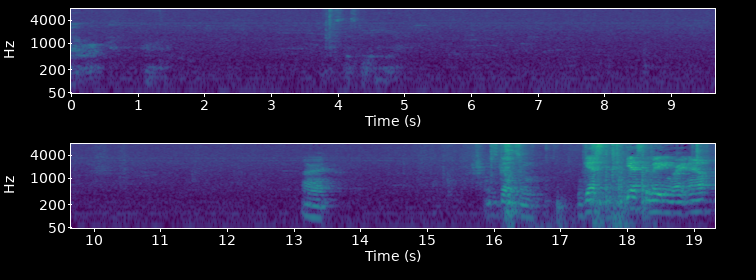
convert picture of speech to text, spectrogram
No. Hold on. It's this be right here. All right. I'm just doing some guess guesstimating right now.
